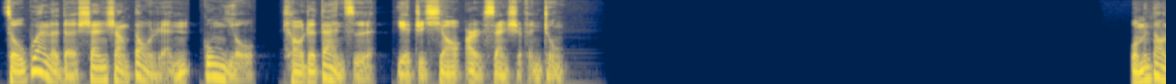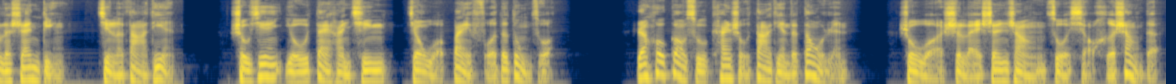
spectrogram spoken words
走惯了的山上道人工友挑着担子，也只消二三十分钟。我们到了山顶，进了大殿，首先由戴汉卿教我拜佛的动作，然后告诉看守大殿的道人，说我是来山上做小和尚的，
